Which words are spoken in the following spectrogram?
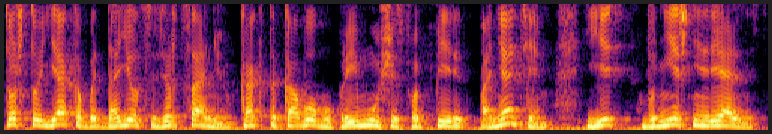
То, что якобы дает созерцанию как таковому преимущество перед понятием, есть внешняя реальность,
